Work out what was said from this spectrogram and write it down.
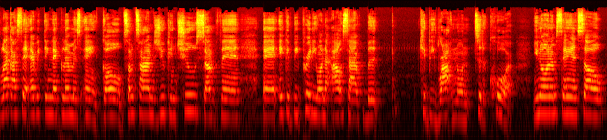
like I said, everything that glimmers ain't gold. Sometimes you can choose something and it could be pretty on the outside, but could be rotten on to the core. You know what I'm saying? So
